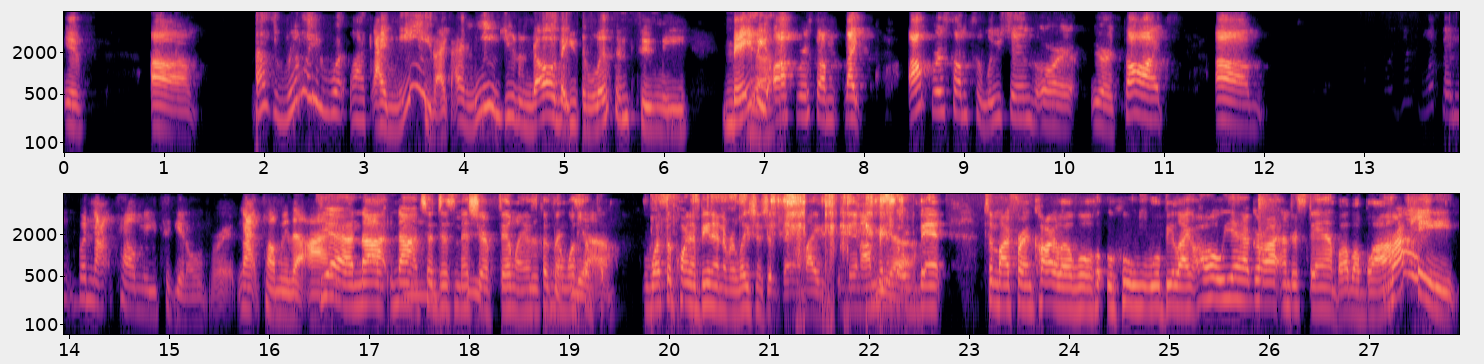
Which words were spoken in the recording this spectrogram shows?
if um that's really what like I need. Like I need you to know that you can listen to me. Maybe Yeah. offer some like offer some solutions or your thoughts. Um just listen, but not tell me to get over it. Not tell me that I yeah, not not to dismiss your feelings because then what's the yeah. po- what's the point of being in a relationship then? Like then I'm gonna Yeah. go vent to my friend Carla who, who will be like, oh yeah, girl, I understand, blah blah blah. Right.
